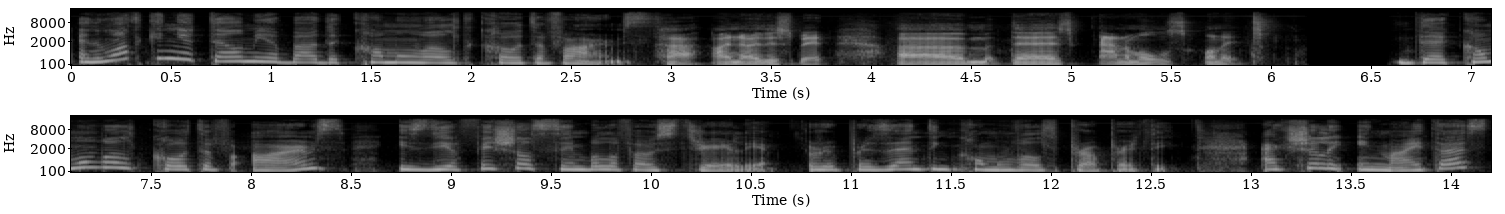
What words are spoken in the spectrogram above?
And what can you tell me about the Commonwealth coat of arms? Ha, I know this bit. Um, there's animals on it. The Commonwealth coat of arms is the official symbol of Australia, representing Commonwealth property. Actually, in my test,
